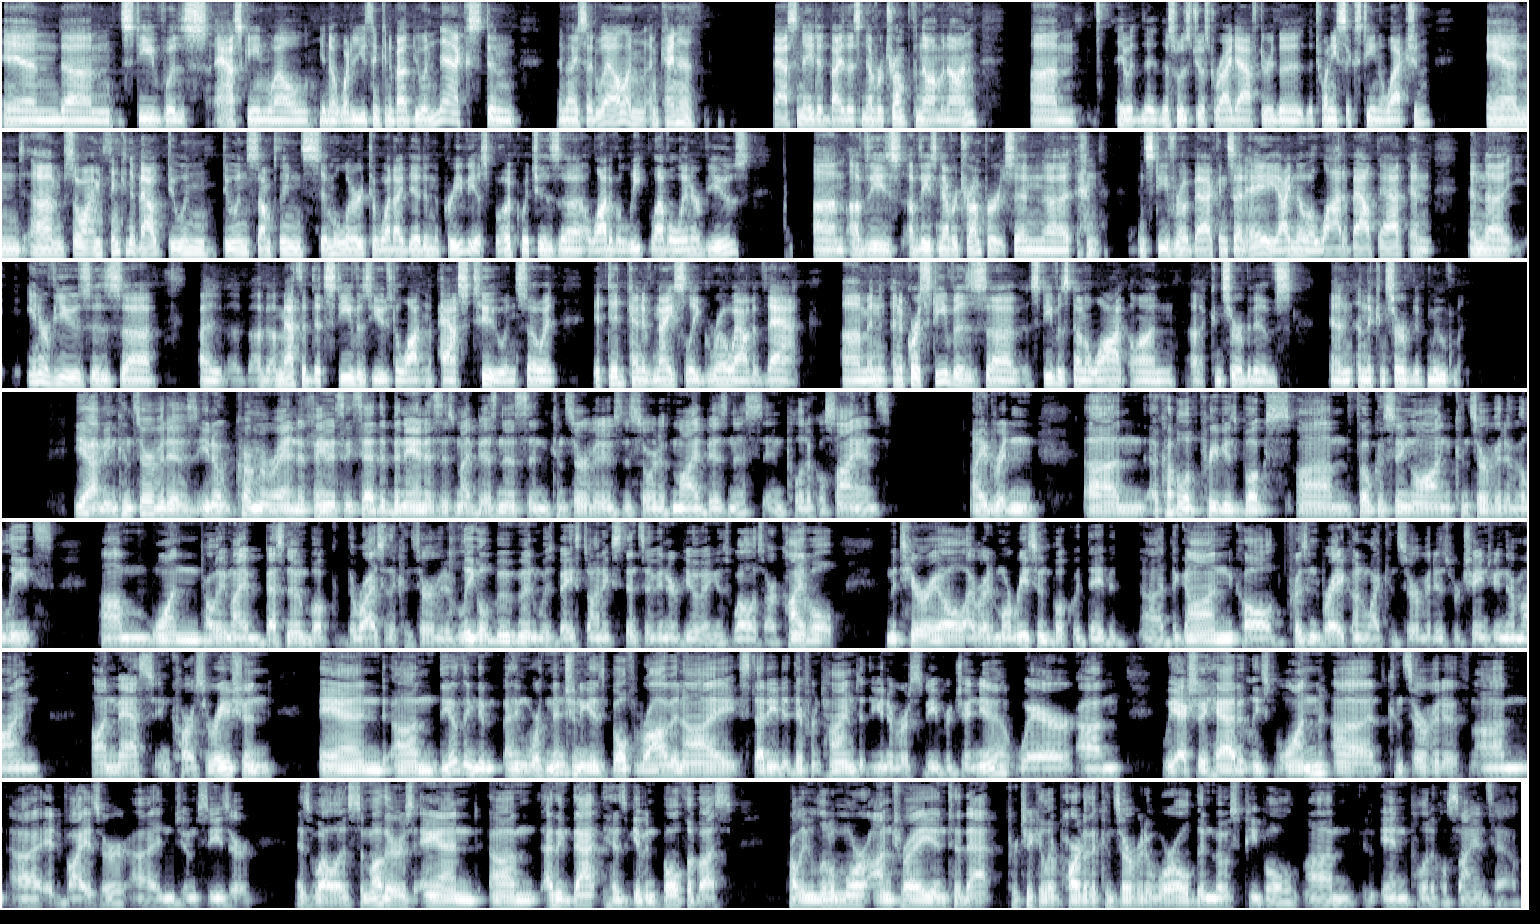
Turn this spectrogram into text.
And um, steve was asking well you know what are you thinking about doing next? And and i said well i'm, I'm kind of fascinated by this never trump phenomenon. Um, it, this was just right after the the 2016 election. And um, so i'm thinking about doing doing something similar to what i did in the previous book which is uh, a lot of elite level interviews um, of these of these never Trumpers, and, uh, and and Steve wrote back and said, "Hey, I know a lot about that." And and uh, interviews is uh, a, a, method that Steve has used a lot in the past too, and so it it did kind of nicely grow out of that. Um, and and of course, Steve is uh, Steve has done a lot on uh, conservatives and and the conservative movement. Yeah, I mean, conservatives, you know, Carmen Miranda famously said that bananas is my business and conservatives is sort of my business in political science. I had written um, a couple of previous books um, focusing on conservative elites. Um, one, probably my best known book, The Rise of the Conservative Legal Movement, was based on extensive interviewing as well as archival material. I read a more recent book with David uh, Dagan called Prison Break on Why Conservatives Were Changing Their Mind on Mass Incarceration. And um, the other thing that I think worth mentioning is both Rob and I studied at different times at the University of Virginia, where um, we actually had at least one uh, conservative um, uh, advisor uh, in Jim Ceaser, as well as some others. And um, I think that has given both of us probably a little more entree into that particular part of the conservative world than most people um, in political science have.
